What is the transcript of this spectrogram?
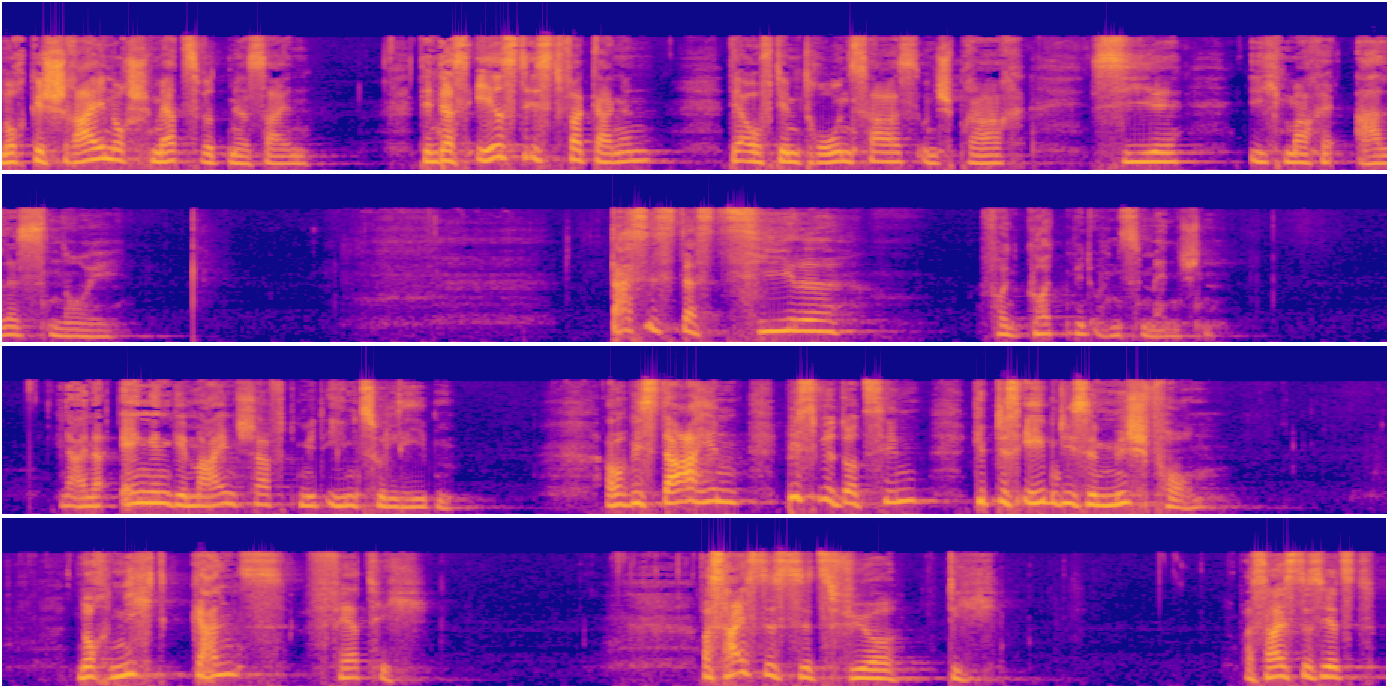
noch Geschrei, noch Schmerz wird mehr sein. Denn das Erste ist vergangen, der auf dem Thron saß und sprach, siehe, ich mache alles neu. Das ist das Ziel von Gott mit uns Menschen. In einer engen Gemeinschaft mit ihm zu leben. Aber bis dahin, bis wir dort sind, gibt es eben diese Mischform. Noch nicht ganz fertig. Was heißt es jetzt für dich? Was heißt es jetzt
